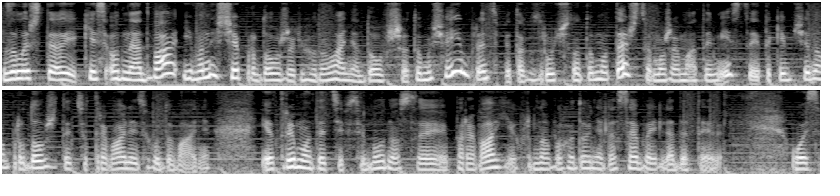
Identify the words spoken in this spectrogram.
залишити якесь одне-два, і вони ще продовжують годування довше, тому що їм, в принципі, так зручно. Тому теж це може мати місце і таким чином продовжити цю тривалість годування і отримати ці всі бонуси, переваги, хренове годування для себе і для дитини. Ось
